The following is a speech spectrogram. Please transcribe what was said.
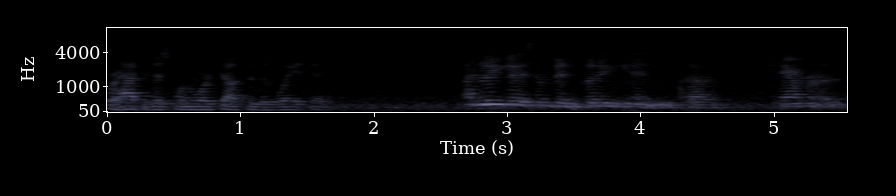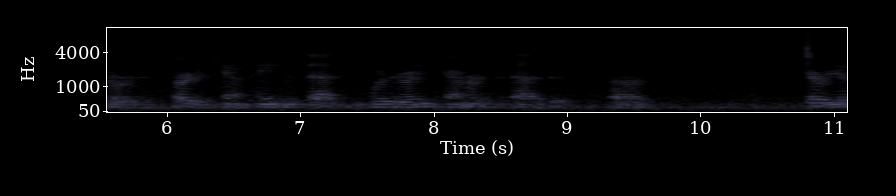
we're happy this one worked out the way it did. I know you guys have been putting in uh, cameras or started a campaign with that. Were there any cameras at this uh, area?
